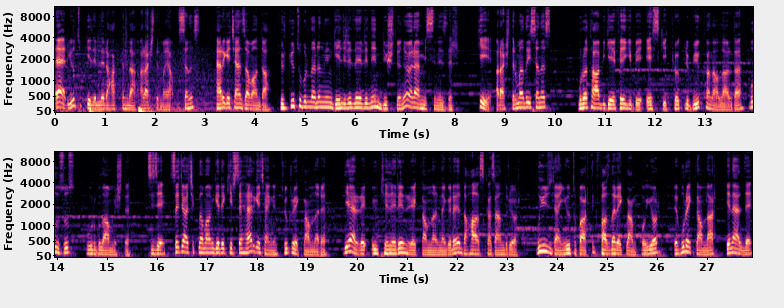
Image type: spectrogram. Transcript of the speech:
Eğer YouTube gelirleri hakkında araştırma yapmışsanız her geçen zamanda Türk YouTuberlarının gelirlerinin düştüğünü öğrenmişsinizdir. Ki araştırmadıysanız Murat abi GF gibi eski köklü büyük kanallarda bu husus vurgulanmıştı. Size kısaca açıklamam gerekirse her geçen gün Türk reklamları diğer re- ülkelerin reklamlarına göre daha az kazandırıyor. Bu yüzden YouTube artık fazla reklam koyuyor ve bu reklamlar genelde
